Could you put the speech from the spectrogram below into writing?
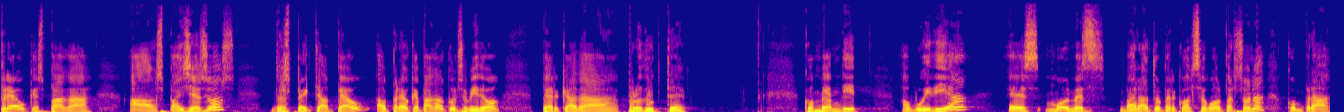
preu que es paga als pagesos respecte al preu, al preu que paga el consumidor per cada producte. Com bé hem dit, avui dia és molt més barat per qualsevol persona comprar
